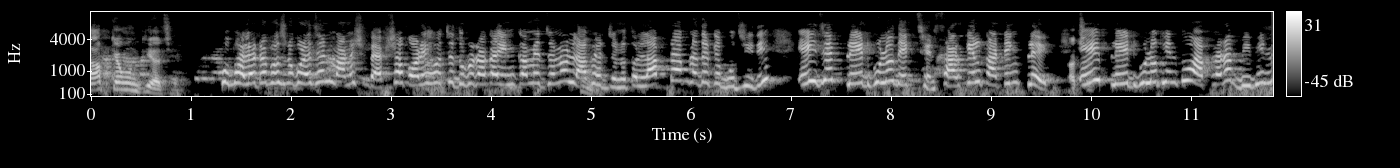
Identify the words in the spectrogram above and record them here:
লাভ কেমন কি আছে? খুব ভালো একটা প্রশ্ন করেছেন। মানুষ ব্যবসা করে হচ্ছে দুটো টাকা ইনকামের জন্য লাভের জন্য। তো লাভটা আপনাদেরকে বুঝিয়ে দিই। এই যে প্লেটগুলো দেখছেন সার্কেল কাটিং প্লেট। এই প্লেটগুলো কিন্তু আপনারা বিভিন্ন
